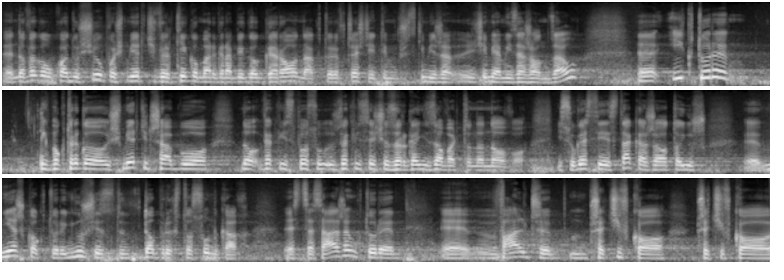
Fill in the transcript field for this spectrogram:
e, nowego układu sił po śmierci wielkiego margrabiego Gerona, który wcześniej tymi wszystkimi ziemiami zarządzał e, i który i po którego śmierci trzeba było no, w, jakimś sposób, w jakimś sensie zorganizować to na nowo. I sugestia jest taka, że oto już e, Mieszko, który już jest w dobrych stosunkach z cesarzem, który e, walczy przeciwko, przeciwko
